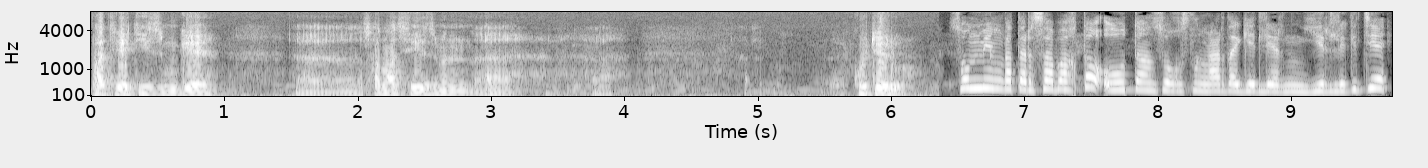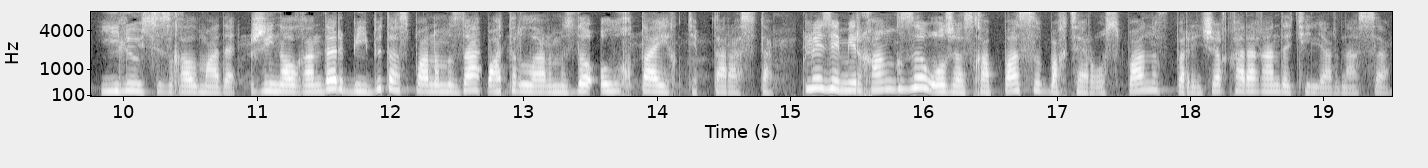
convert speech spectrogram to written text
патриотизмге сана сезімін көтеру. Сонымен қатар сабақта ұлы отан соғысының ардагерлерінің ерлігі де елеусіз қалмады. Жиналғандар бейбіт аспанымызда батырларымызды ұлықтайық деп тарасты. Күләзия мейірханқызы олжас ғаппасов бақтияр оспанов бірінші қарағанды телеарнасы.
